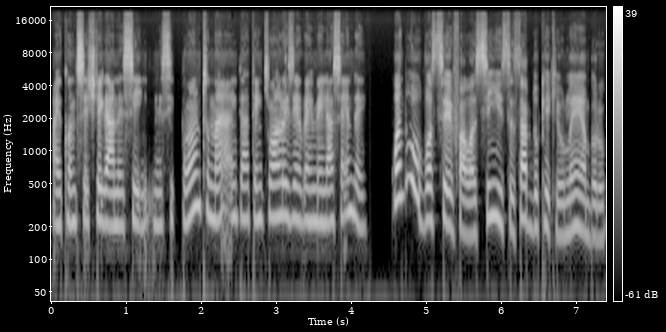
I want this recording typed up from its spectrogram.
Aí quando você chegar nesse, nesse ponto, né, ainda tem que uma luzinha vermelha acender. Quando você fala assim, você sabe do que, que eu lembro?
